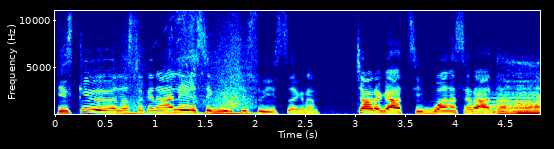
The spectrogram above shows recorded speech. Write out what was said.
iscrivervi al nostro canale e seguirci su Instagram. Ciao ragazzi, buona serata!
